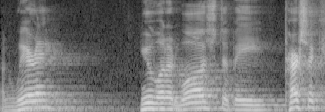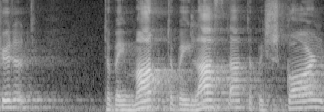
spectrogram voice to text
and weary, knew what it was to be persecuted, to be mocked, to be laughed at, to be scorned.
